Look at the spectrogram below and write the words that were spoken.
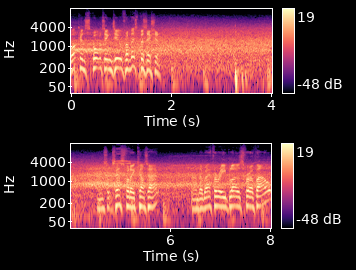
What can Sporting do from this position? And successfully cut out. And the referee blows for a foul.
